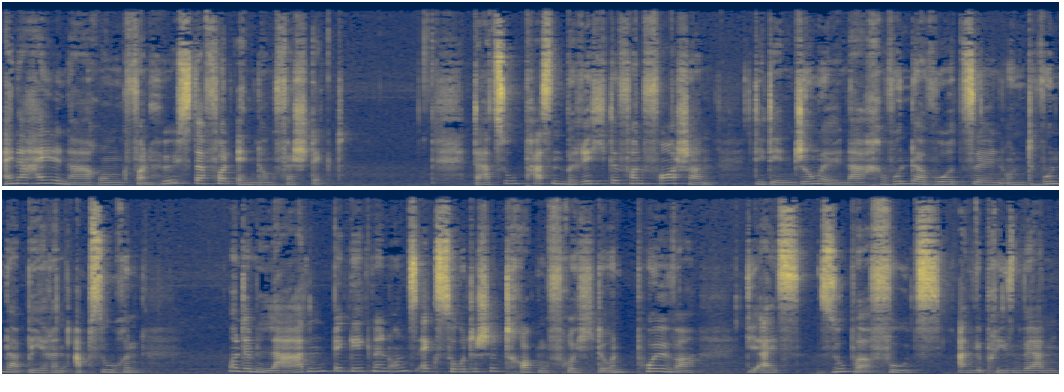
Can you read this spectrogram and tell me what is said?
eine Heilnahrung von höchster Vollendung versteckt. Dazu passen Berichte von Forschern, die den Dschungel nach Wunderwurzeln und Wunderbeeren absuchen, und im Laden begegnen uns exotische Trockenfrüchte und Pulver, die als Superfoods angepriesen werden.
